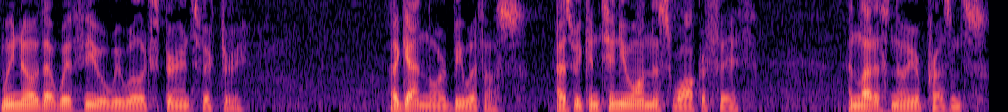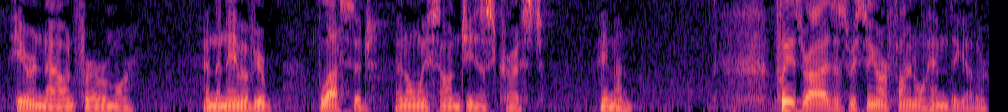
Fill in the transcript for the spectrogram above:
we know that with you we will experience victory. Again, Lord, be with us as we continue on this walk of faith, and let us know your presence here and now and forevermore. In the name of your blessed and only Son, Jesus Christ. Amen. Please rise as we sing our final hymn together.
